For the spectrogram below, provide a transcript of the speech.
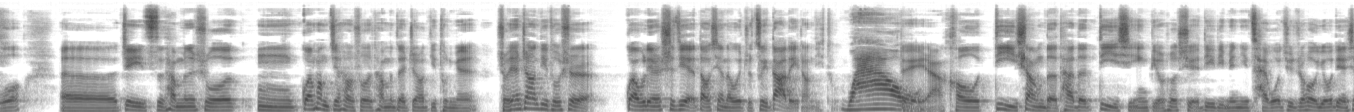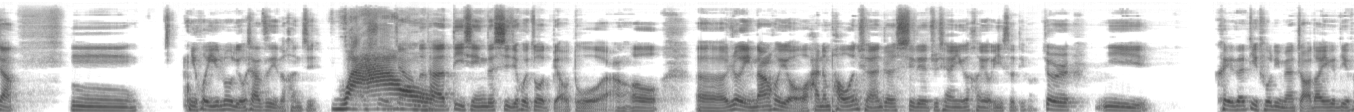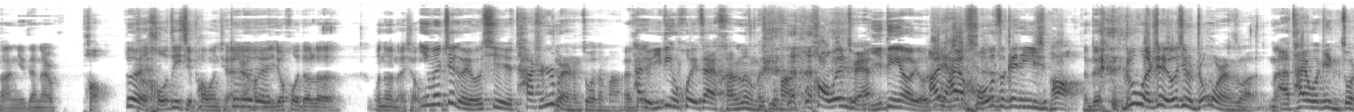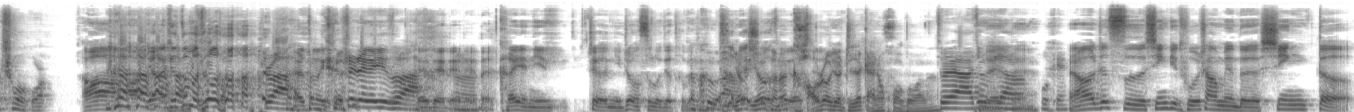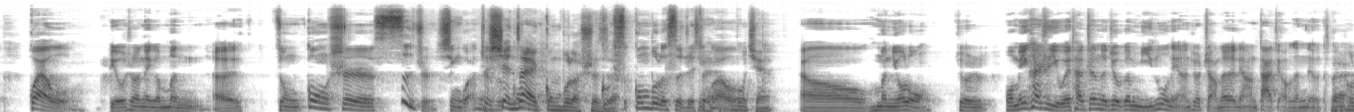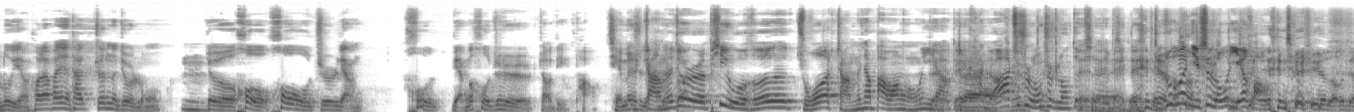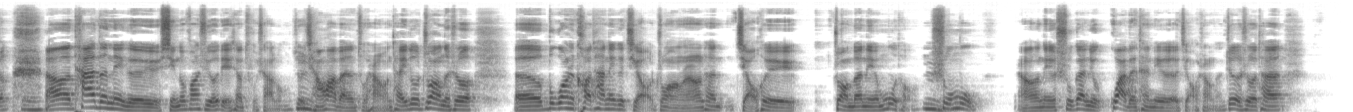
呃，这一次他们说，嗯，官方的介绍说他们在这张地图里面，首先这张地图是《怪物猎人世界》到现在为止最大的一张地图。哇哦！对，然后地上的它的地形，比如说雪地里面，你踩过去之后，有点像，嗯，你会一路留下自己的痕迹。哇哦！是这样的，它地形的细节会做的比较多，然后呃，热饮当然会有，还能泡温泉。这是系列之前一个很有意思的地方，就是你可以在地图里面找到一个地方，你在那儿泡，对和猴子一起泡温泉，然后你就获得了温暖的效果。因为这个游戏它是日本人做的嘛对，他就一定会在很冷的地方 泡温泉，一定要有，而且还有猴子跟你一起泡。对 如果这游戏是中国人做的那啊，他又会给你做吃火锅，哦，原来是这么做的，是吧？还是这么一个是这个意思吧？对对对对嗯。对，可以，你这你这种思路就特别酷啊有有可能烤肉就直接改成火锅了。对啊，就是这样 OK，然后这次新地图上面的新的怪物，比如说那个猛，呃，总共是四只新怪，这次现在公布了四只，公布了四只新对，怪物，目前。然后蒙牛龙。就是我们一开始以为它真的就跟麋鹿那样，就长得两个大脚跟那个跟头鹿一样，后来发现它真的就是龙，嗯，就后后肢两后两个后肢着地跑，前面是长得就是屁股和脚长得像霸王龙一样，对对对看着啊，这是龙，这是龙，对不起，对不起。对对对如果你是龙也好，这是一个龙雕。然后它的那个行动方式有点像土沙龙，就是强化版的土沙龙。它一路撞的时候，呃，不光是靠它那个脚撞，然后它脚会撞断那个木头、树木，然后那个树干就挂在它那个脚上了。这个时候它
